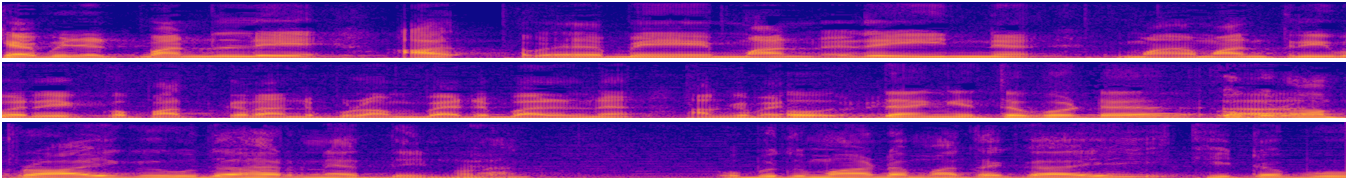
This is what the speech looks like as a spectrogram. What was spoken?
කැබිනට් මන්ලේ මන්ල ඉන්න මන්ත්‍රීවරයෙක් පත් කරන්න පුළන් වැඩ බලන අගමැ දැන් එතකොට ඔකරම ප්‍රායික උදාහරණයක් දෙන්න. ඔබතුමාට මතකයි හිටපු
